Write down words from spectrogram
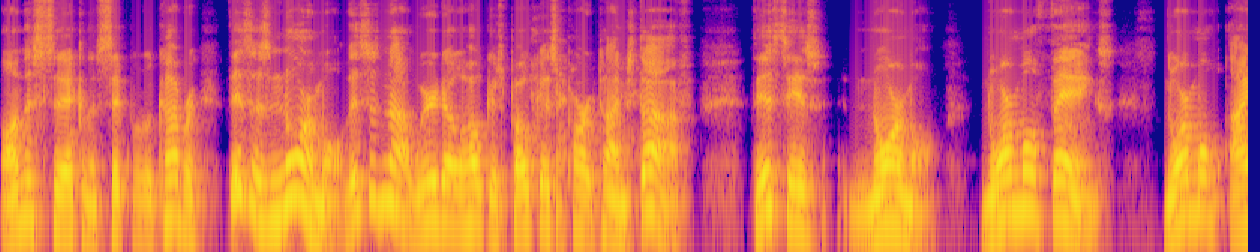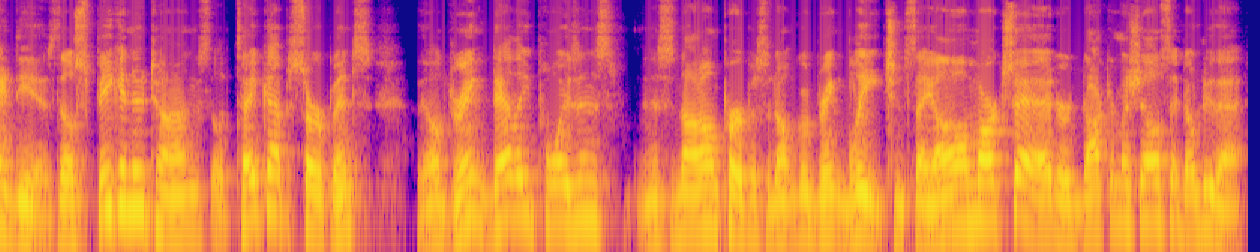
on the sick and the sick will recover, this is normal. This is not weirdo hocus pocus part time stuff. This is normal. Normal things, normal ideas. They'll speak in new tongues, they'll take up serpents, they'll drink deadly poisons. And this is not on purpose, so don't go drink bleach and say, oh, Mark said, or Dr. Michelle said, don't do that.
